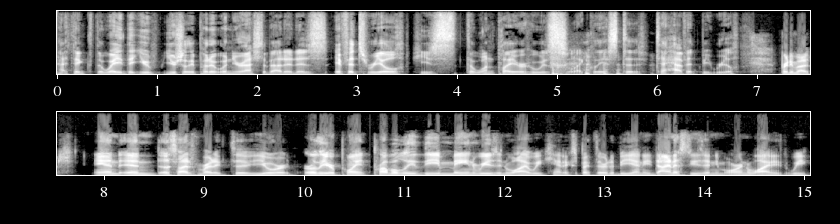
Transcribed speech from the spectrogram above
I think the way that you usually put it when you're asked about it is if it's real, he's the one player who is likeliest to, to have it be real. Pretty much. And and aside from Reddick, to your earlier point, probably the main reason why we can't expect there to be any dynasties anymore and why we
